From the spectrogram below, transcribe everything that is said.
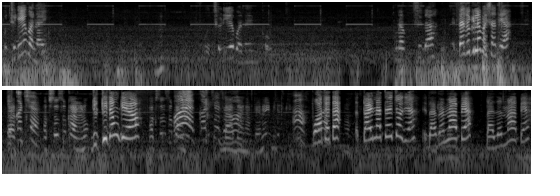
પૂંછડીએ બનાવી બનાવી કહું. મેં સીધા. તાર જો કેટલા પૈસા થયા? એક જ છે. અક્ષર શું ખાવાનું? જુઠ્ઠી ચમ કે? અક્ષર શું ખાવાનું? દાદા ના આપે નહીં બીજા પોતે તા તઈ ના તઈ ચો ગયા એ દાદા ના આપ્યા. દાદા ના આપ્યા.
